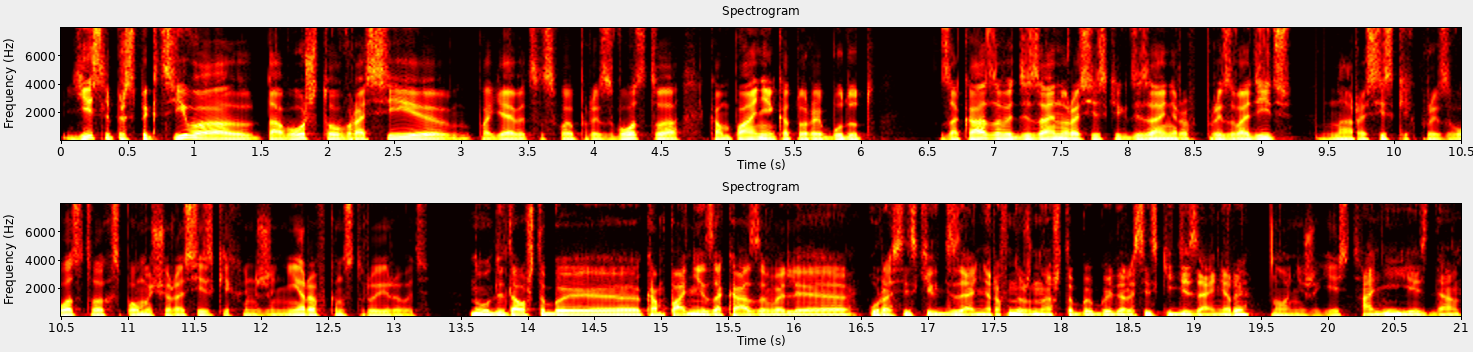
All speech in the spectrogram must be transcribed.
есть ли перспектива того, что в России появится свое производство, компании, которые будут заказывать дизайн у российских дизайнеров, производить на российских производствах с помощью российских инженеров, конструировать? Ну, для того, чтобы компании заказывали у российских дизайнеров, нужно, чтобы были российские дизайнеры. Ну, они же есть. Они есть, да.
